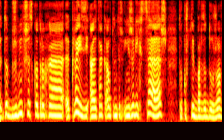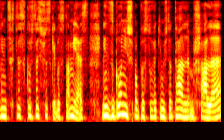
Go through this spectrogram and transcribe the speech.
y, to brzmi wszystko trochę trochę crazy, ale tak autentycznie. Jeżeli chcesz, to kosztuje bardzo dużo, więc chcesz skorzystać z wszystkiego, co tam jest. Więc zgonisz po prostu w jakimś totalnym szale.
